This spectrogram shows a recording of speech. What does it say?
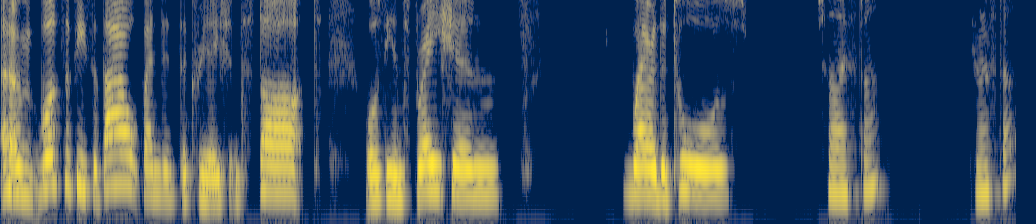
Um, what's the piece about? When did the creation start? What was the inspiration? Where are the tours? Shall I start? Do you want to start?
